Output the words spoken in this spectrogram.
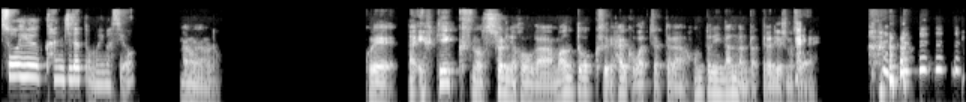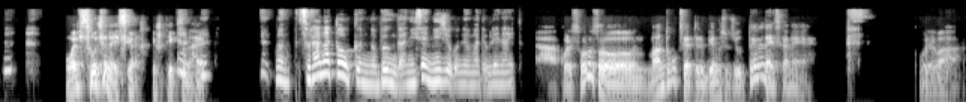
そういう感じだと思いますよ。なるほど、なるほど。これ、FTX の処理の方がマウントボックスより早く終わっちゃったら、本当に何なんだって感じがしますね。終わりそうじゃないですか、FTX の早く。まあ、ソラナトークンの分が2025年まで売れないと。ああ、これそろそろマウントボックスやってる弁護士訴えられないですかね。これは。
